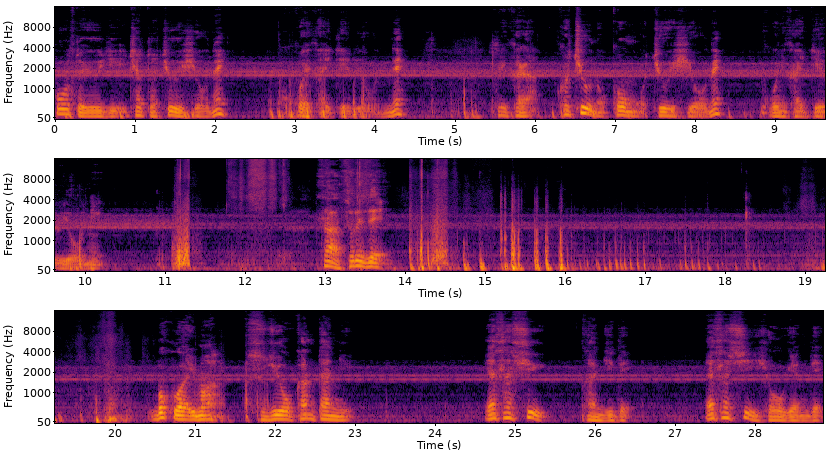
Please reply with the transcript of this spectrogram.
公という字、ちょっと注意しようね。ここへ書いているようにね。それから、古中の根を注意しようね。ここに書いているように。さあ、それで、僕は今、筋を簡単に、優しい感じで、優しい表現で、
